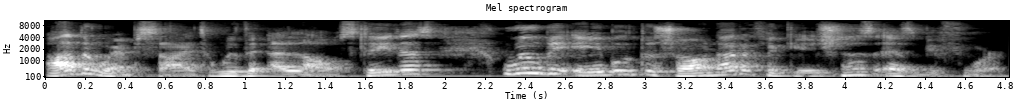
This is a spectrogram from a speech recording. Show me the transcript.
Other websites with the Allow status will be able to show notifications as before.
